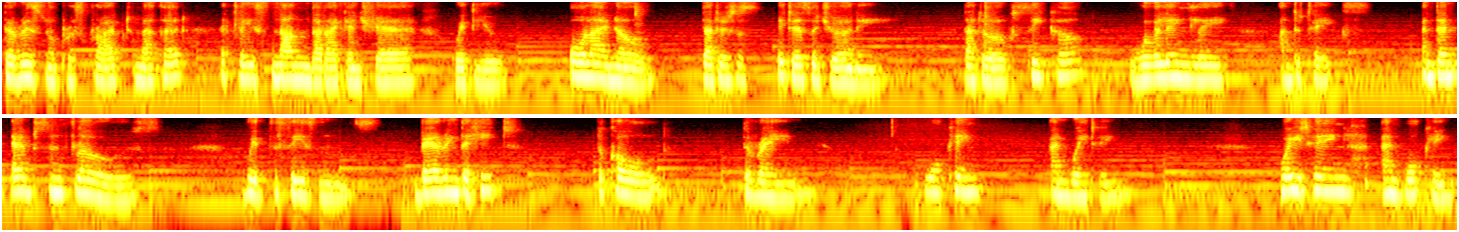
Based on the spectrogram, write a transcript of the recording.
There is no prescribed method, at least none that I can share with you. All I know that it is, it is a journey that a seeker willingly undertakes. And then ebbs and flows with the seasons, bearing the heat, the cold, the rain, walking and waiting, waiting and walking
